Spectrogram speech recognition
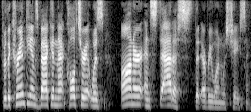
For the Corinthians back in that culture, it was honor and status that everyone was chasing.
